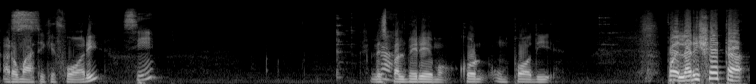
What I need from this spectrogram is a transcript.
aromatiche fuori, Sì, le Ah. spalmeremo con un po' di... Poi la ricetta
